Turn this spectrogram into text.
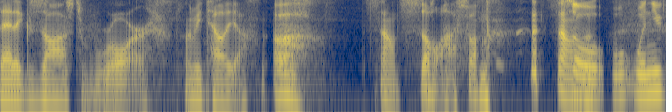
that exhaust roar. Let me tell you. Oh, sounds so awesome. sounds so w- when you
